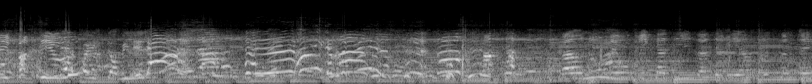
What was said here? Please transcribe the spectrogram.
Il est parti où Il a pas eu le temps, mais il est là Bah, nous, mais on là derrière, de l'autre côté,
